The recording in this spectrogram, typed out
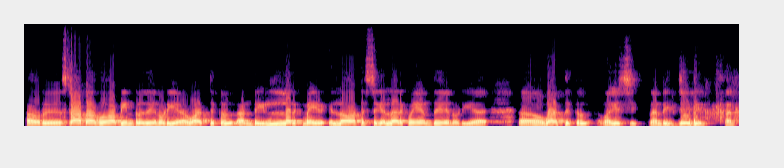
அவர் ஸ்டார்ட் ஆகும் அப்படின்றது என்னுடைய வாழ்த்துக்கள். அண்ட் எல்லாருக்குமே எல்லா ஆர்டிஸ்டுக்கு எல்லாருக்குமே வந்து என்னுடைய வாழ்த்துக்கள். மகிழ்ச்சி. நன்றி. ஜெய்பீம். நன்றி.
